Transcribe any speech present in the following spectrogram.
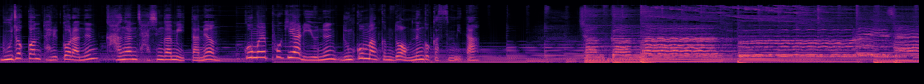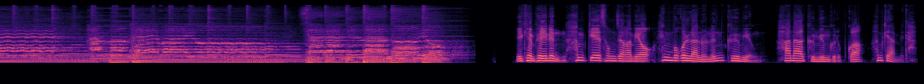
무조건 될 거라는 강한 자신감이 있다면 꿈을 포기할 이유는 눈꽃만큼도 없는 것 같습니다. 잠깐만 이 캠페인은 함께 성장하며 행복을 나누는 금융 하나금융그룹과 함께합니다.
